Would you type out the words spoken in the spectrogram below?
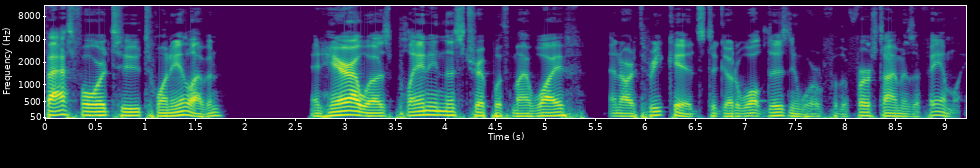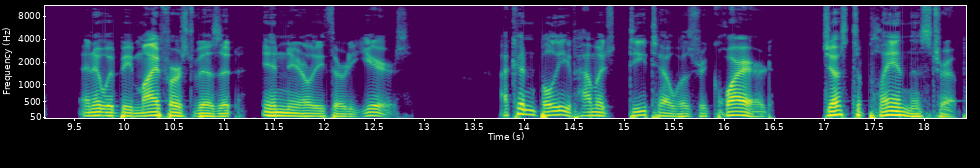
Fast forward to 2011, and here I was planning this trip with my wife and our three kids to go to Walt Disney World for the first time as a family, and it would be my first visit in nearly 30 years. I couldn't believe how much detail was required just to plan this trip.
